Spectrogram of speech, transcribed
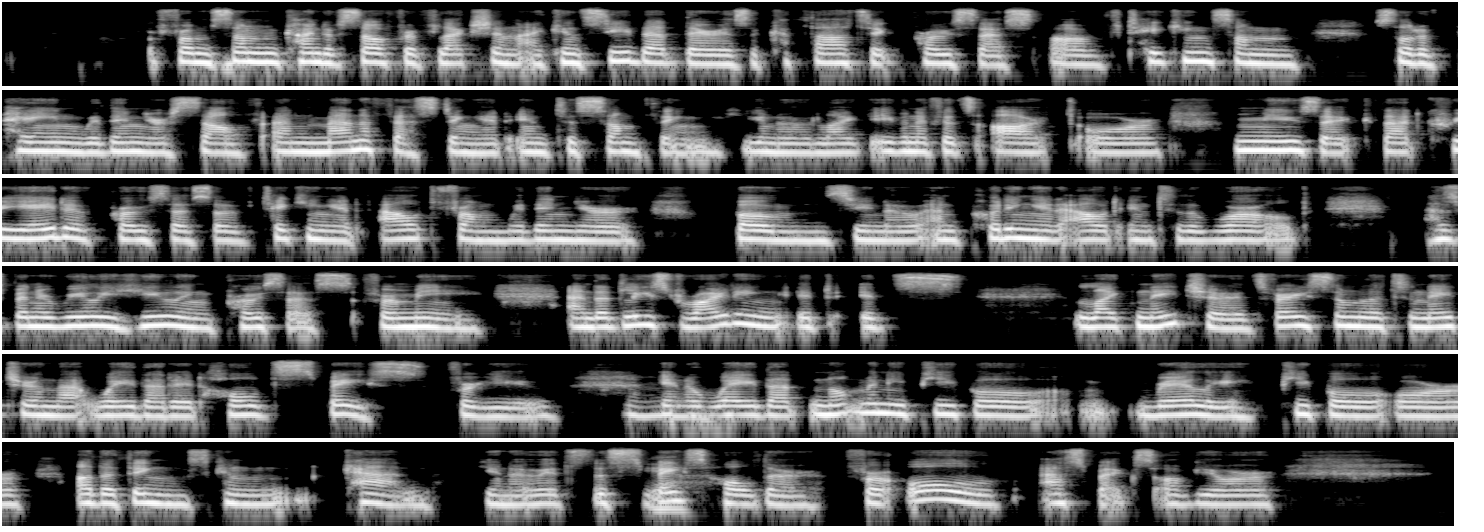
from some kind of self reflection, I can see that there is a cathartic process of taking some sort of pain within yourself and manifesting it into something, you know, like even if it's art or music, that creative process of taking it out from within your bones, you know, and putting it out into the world has been a really healing process for me. And at least writing it, it's like nature. It's very similar to nature in that way that it holds space for you mm-hmm. in a mm-hmm. way that not many people, rarely people or other things can can. You know, it's the space yeah. holder for all aspects of your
